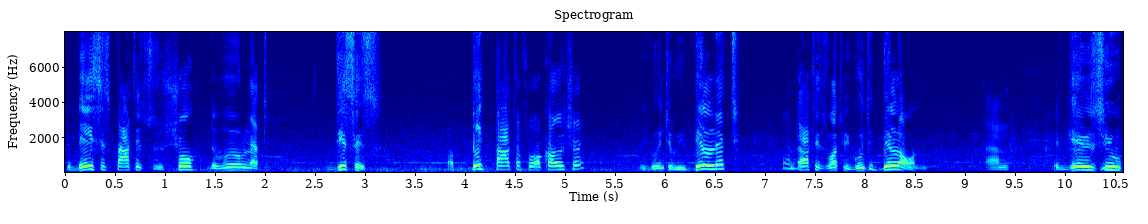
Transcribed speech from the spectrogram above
the basis part is to show the world that this is a big part of our culture. We're going to rebuild it, and that is what we're going to build on. And it gives you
